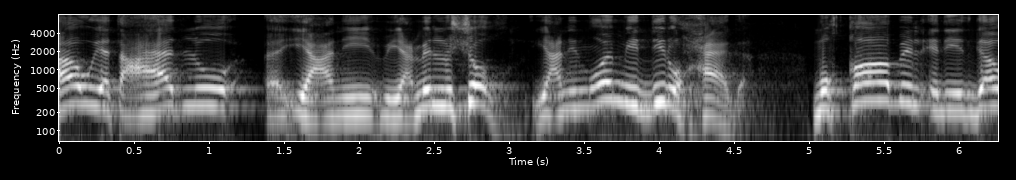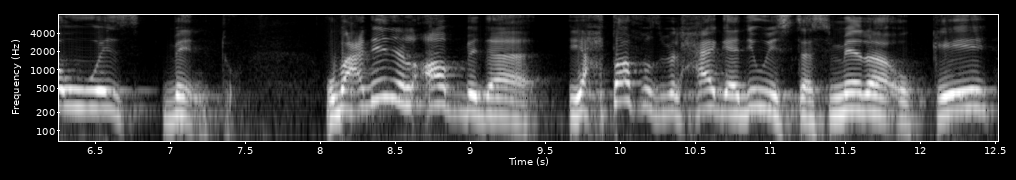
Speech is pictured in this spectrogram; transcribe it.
أو يتعهد له يعني يعمل له شغل. يعني المهم يديله حاجة مقابل إن يتجوز بنته. وبعدين الأب ده يحتفظ بالحاجة دي ويستثمرها أوكي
